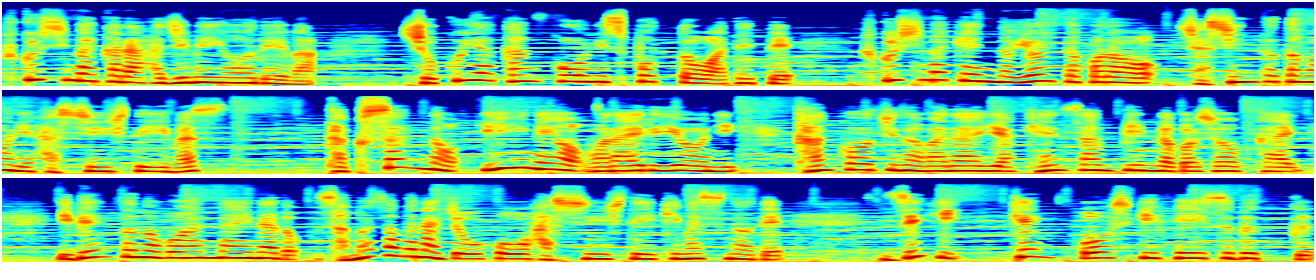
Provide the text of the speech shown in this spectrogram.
福島から始めようでは食や観光にスポットを当てて福島県の良いところを写真とともに発信しています。たくさんのいいねをもらえるように観光地の話題や県産品のご紹介イベントのご案内などさまざまな情報を発信していきますのでぜひ県公式フェイスブック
